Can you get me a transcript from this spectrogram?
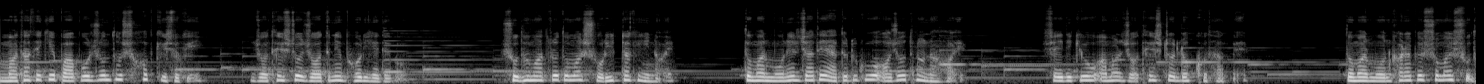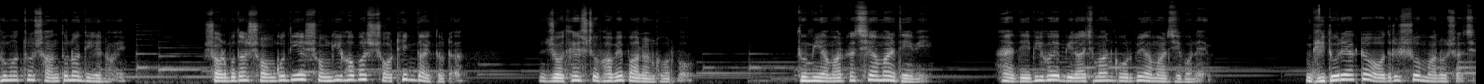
মাথা থেকে পা পর্যন্ত সব কিছুকেই যথেষ্ট যত্নে ভরিয়ে দেব। শুধুমাত্র তোমার শরীরটাকেই নয়, তোমার মনের যাতে এতটুকু অযত্ন না হয় সেই দিকেও আমার যথেষ্ট লক্ষ্য থাকবে। তোমার মন খারাপের সময় শুধুমাত্র সান্ত্বনা দিয়ে নয়, সর্বদা সঙ্গ দিয়ে সঙ্গী হবার সঠিক দায়িত্বটা যথেষ্টভাবে পালন করব। তুমি আমার কাছে আমার দেবী। হ্যাঁ দেবী হয়ে বিরাজমান করবে আমার জীবনে। ভিতরে একটা অদৃশ্য মানুষ আছে,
